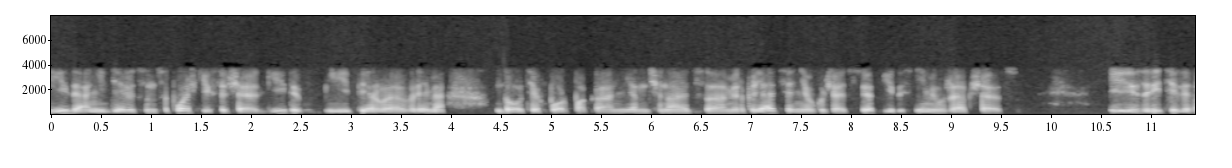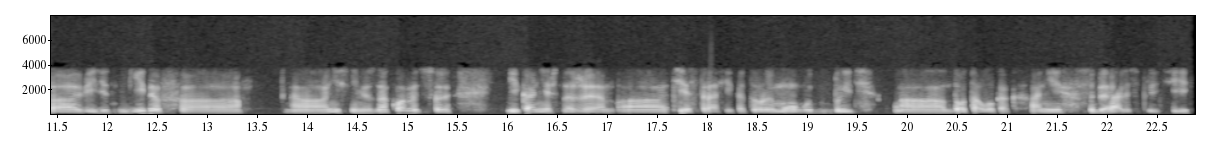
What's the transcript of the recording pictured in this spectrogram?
гиды, они делятся на цепочки, их встречают гиды, и первое время до тех пор, пока не начинается мероприятие, не выключается свет, гиды с ними уже общаются. И зритель э, видит гидов, э, э, они с ними знакомятся. И, конечно же, э, те страхи, которые могут быть э, до того, как они собирались прийти,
